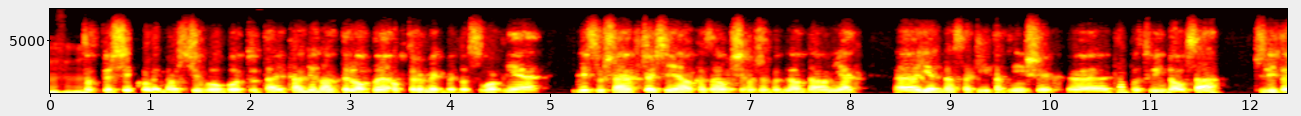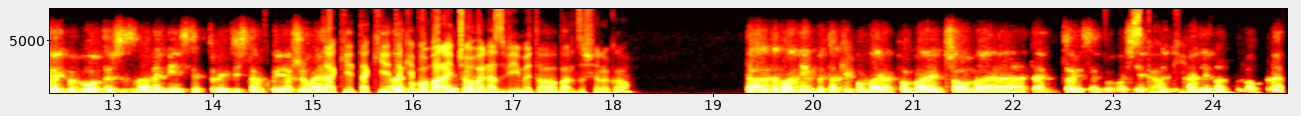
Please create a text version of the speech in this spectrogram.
mhm. to w pierwszej kolejności byłby tutaj kanion Antylopy, o którym jakby dosłownie nie słyszałem wcześniej, a okazało się, że wygląda on jak jedna z takich dawniejszych tapet Windowsa, czyli to jakby było też znane miejsce, które gdzieś tam kojarzyłem. Takie, takie, takie pomarańczowe, nazwijmy to bardzo szeroko? Tak, dokładnie jakby takie pomara pomarańczowe, ten, to jest jakby właśnie kanie na lopy,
